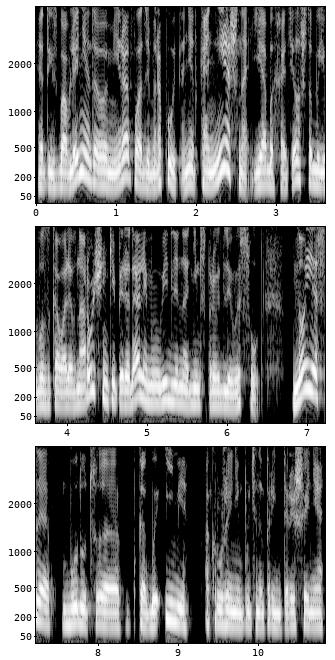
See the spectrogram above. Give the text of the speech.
Это избавление этого мира от Владимира Путина. Нет, конечно, я бы хотел, чтобы его заковали в наручники, передали, и мы увидели над ним справедливый суд. Но если будут э, как бы ими окружением Путина принято решение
